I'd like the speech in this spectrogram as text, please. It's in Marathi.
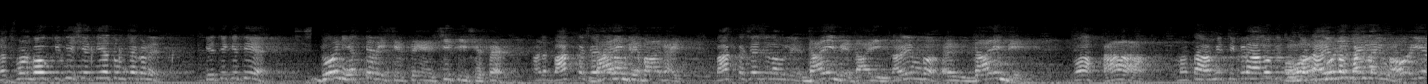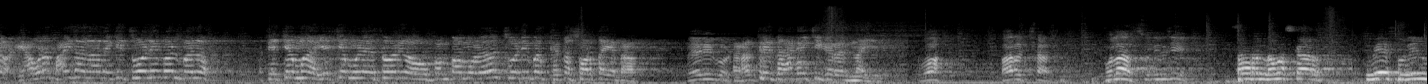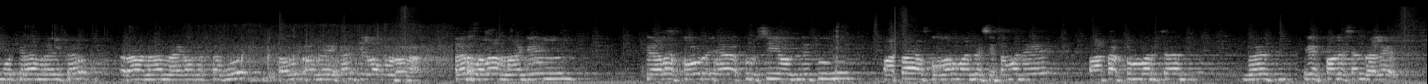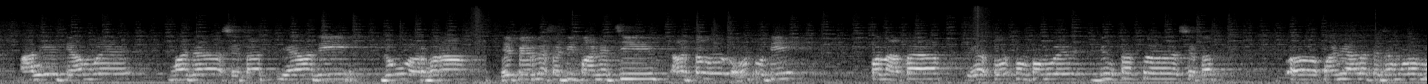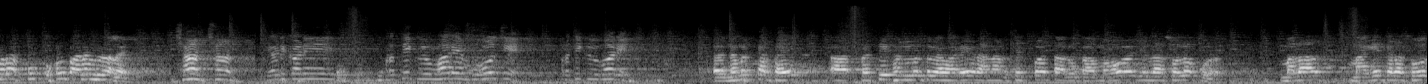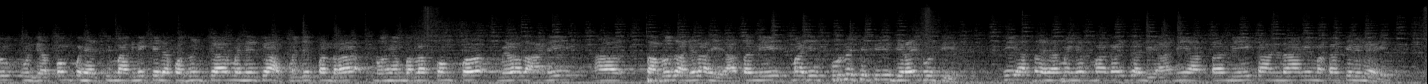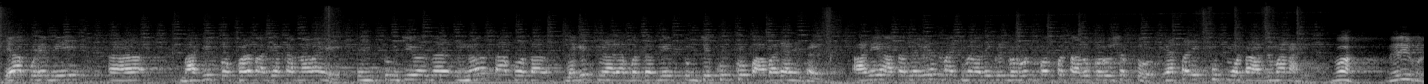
लक्ष्मण भाऊ किती शेती आहे तुमच्याकडे? शेती किती आहे? दोन हेक्टर शेत- शेती शेतात आणि बाग कशाची डाळिंबे लावली बाग आहे. बाग कशाची लावली आहे? डाळिंबे डाळिंब डाळिंब अं, डाळिंबे वा. हा. आता आम्ही तिकडे आलो की तुमचं डाळिंब खायला येऊ. हो, एव- एवढा फायदा झाला की चोरी पण पण त्याच्यामुळे याच्यामुळे चोरी पंपामुळे चोरी पण खत सोडता येतात. व्हेरी गुड रात्री जागायची गरज नाही. वा फारच छान. बोला सुनीलजी. सर नमस्कार. मी सुनील मोतीराम रेलकर राहणार नायगाव दत्तापूर तालुका मेहकर जिल्हा बुलढाणा. तर मला मागील त्याला सौर या कृषी योजनेतून आता सोलर माझ्या शेतामध्ये. पाच ऑक्टोबरच्या वेळेस इन्स्टॉलेशन झाले. आणि त्यामुळे माझ्या शेतात याआधी गहू हरभरा हे पेरण्यासाठी पाण्याची अडचण होत होती. पण आता या सौर पंपामुळे दिवसात शेतात पाणी आलं त्याच्यामुळं मला खूप खूप आनंद झालाय. छान छान. या ठिकाणी प्रतीक व्यवहारे मोहोळचे प्रतीक व्यवहारे. नमस्कार साहेब. अ, प्रत्येक हनुमंत व्यवहारे राहणार शेतपळ तालुका मोहोळ जिल्हा सोलापूर. मला मागे त्याला सौर ऊर्जा पंप ह्याची मागणी केल्यापासून चार महिन्याच्या आत म्हणजे पंधरा नोव्हेंबरला पंप मिळाला आणि चालू झालेला आहे. आता मी माझी पूर्ण शेती गिराईक होती. ती आता ह्या महिन्यात महागाई झाली आणि आता मी कांदा आणि मका केलेली आहे. यापुढे मी भाजी फळभाज्या करणार आहे. तुम- तुमची योजना न ताप होता लगेच मिळाल्याबद्दल मी तुमचे खूप खूप आभारी आहे साहेब. आणि आता नवीनच माहिती मिळाली की घरून पंप चालू करू शकतो याचा एक खूप मोठा अभिमान आहे. वा व्हेरी गुड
